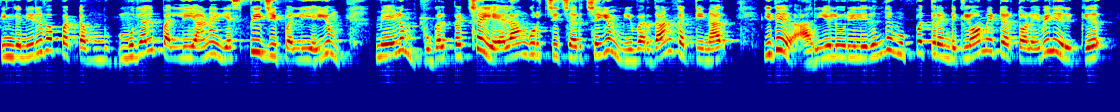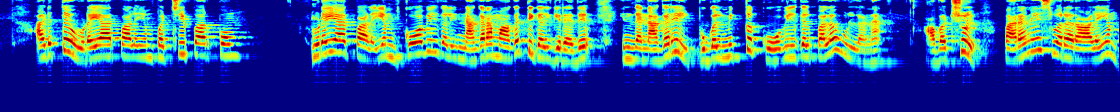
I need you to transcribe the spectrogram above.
இங்கு நிறுவப்பட்ட மு- முதல் பள்ளியான எஸ்பிஜி பள்ளியையும் மேலும் புகழ்பெற்ற ஏலாங்குறிச்சி சர்ச்சையும் இவர்தான் கட்டினார். இது அரியலூரிலிருந்து முப்பத்தி ரெண்டு கிலோமீட்டர் தொலைவில் இருக்கு. அடுத்து உடையார்பாளையம் பற்றி பார்ப்போம். உடையார்பாளையம் கோவில்களின் நகரமாக திகழ்கிறது. இந்த நகரில் புகழ்மிக்க கோவில்கள் பல உள்ளன. அவற்றுள் பரணேஸ்வரர் ஆலயம்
